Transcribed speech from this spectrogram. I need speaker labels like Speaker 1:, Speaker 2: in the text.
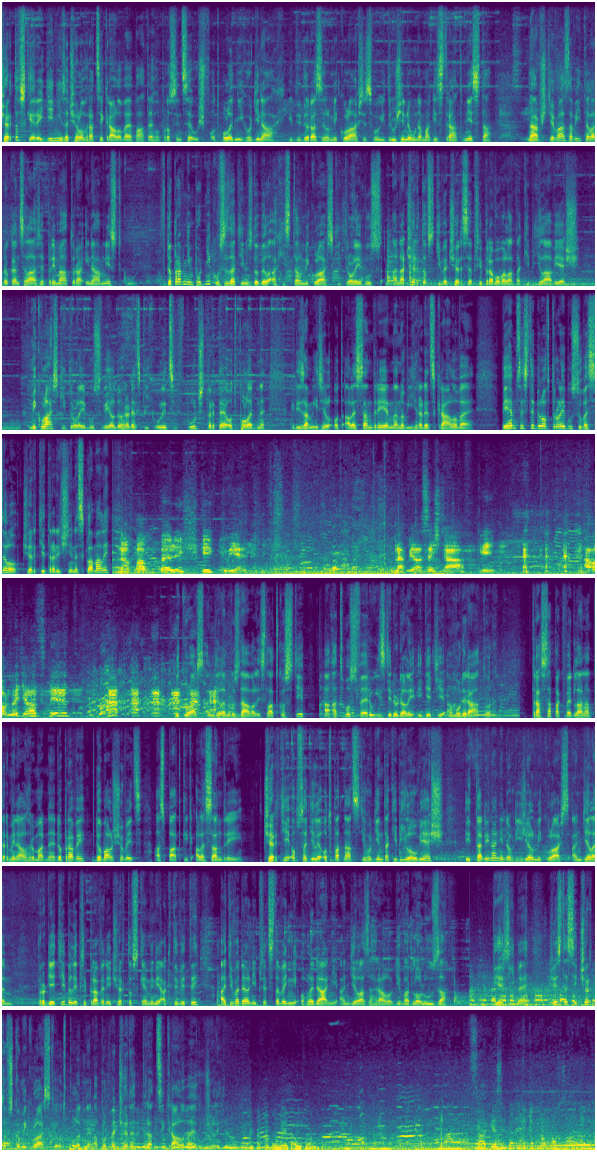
Speaker 1: Čertovské rejdění začalo v Hradci Králové 5. prosince už v odpoledních hodinách, kdy dorazil Mikuláš se svojí družinou na magistrát města. Návštěva zavítala do kanceláře primátora i náměstků. V dopravním podniku se zatím zdobil a chystal mikulášský trolejbus a na čertovský večer se připravovala taky Bílá věž. Mikulášský trolejbus vyjel do Hradeckých ulic v půl čtvrté odpoledne, kdy zamířil od Alessandrie na Nový Hradec Králové. Během cesty bylo v trolejbusu veselo, čerti tradičně nesklamali.
Speaker 2: Na pampelišky květ. Napila se šťávky a odletěla zpět.
Speaker 1: Mikuláš s Andělem rozdávali sladkosti a atmosféru jízdě dodali i děti a moderátor. Trasa pak vedla na terminál hromadné dopravy do Malšovic a zpátky k Alessandrii. Čerti obsadili od 15 hodin taky Bílou věž. I tady na ně dohlížel Mikuláš s Andělem. Pro děti byly připraveny čertovské mini aktivity a divadelní představení o hledání anděla zahrálo divadlo Lůza. Věříme, že jste si čertovsko-mikulášské odpoledne a podvečer Hradci Králové užili.
Speaker 3: Tak, jestli tady je někdo poslední,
